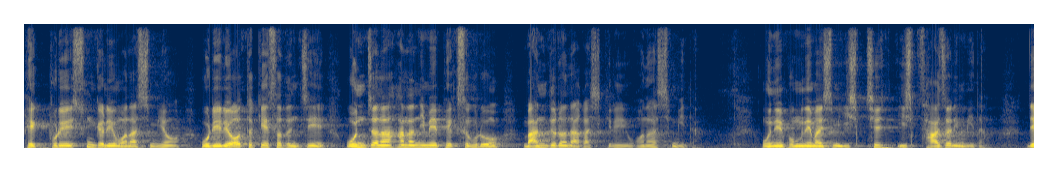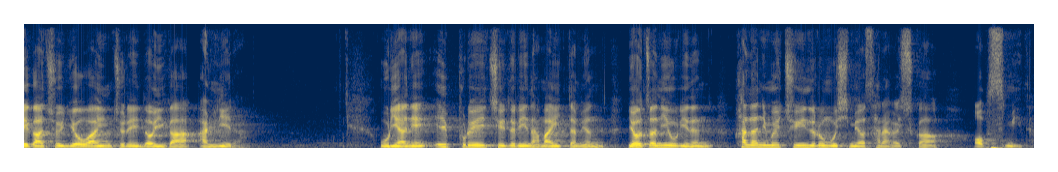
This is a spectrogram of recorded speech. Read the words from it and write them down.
100%의 순결이 원하시며 우리를 어떻게 해서든지 온전한 하나님의 백성으로 만들어 나가시기를 원하십니다. 오늘 본문의 말씀 27, 24절입니다. 내가 주 여호와인 줄을 너희가 알리라. 우리 안에 1%의 죄들이 남아 있다면 여전히 우리는 하나님을 주인으로 모시며 살아갈 수가 없습니다.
